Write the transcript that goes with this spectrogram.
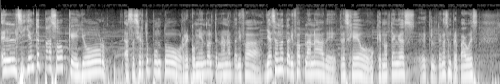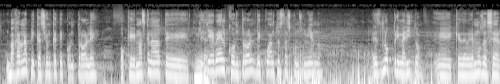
El siguiente paso que yo hasta cierto punto recomiendo al tener una tarifa, ya sea una tarifa plana de 3G o, o que no tengas, eh, que lo tengas en prepago, es bajar una aplicación que te controle o que más que nada te, lleve el control de cuánto estás consumiendo. Es lo primerito eh, que deberíamos de hacer.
